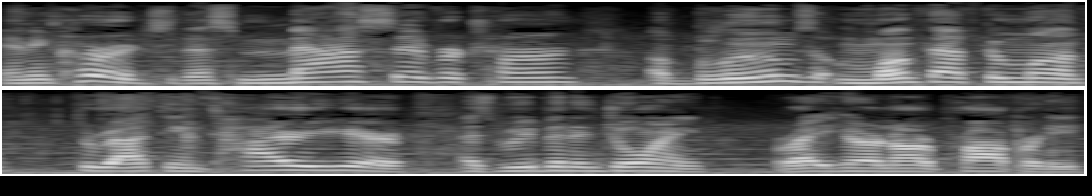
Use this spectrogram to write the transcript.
and encourage this massive return of blooms month after month throughout the entire year as we've been enjoying right here on our property.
